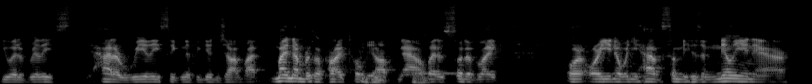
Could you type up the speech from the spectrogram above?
you would have really had a really significant jump. I, my numbers are probably totally mm-hmm. off now, but it's sort of like or or you know when you have somebody who's a millionaire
